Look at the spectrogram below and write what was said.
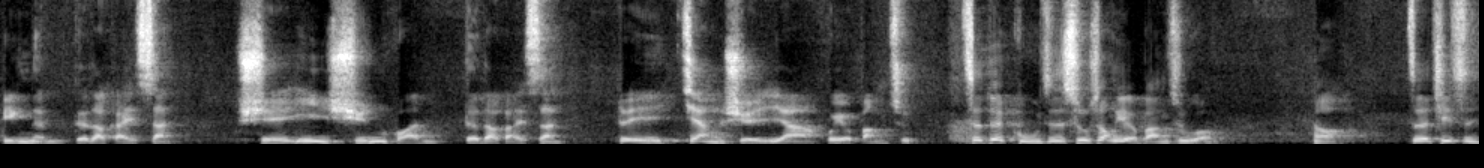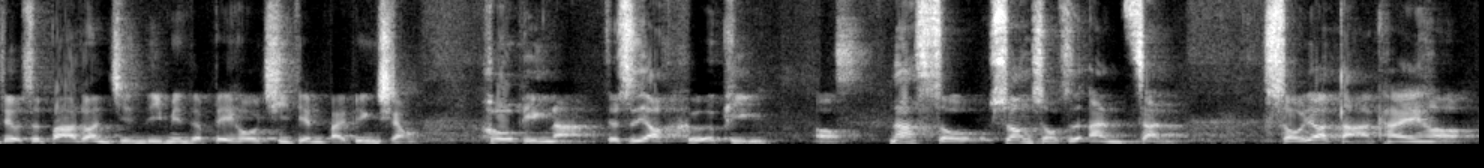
冰冷得到改善，血液循环得到改善，对降血压会有帮助，这对骨质疏松也有帮助哦。哦，这其实就是八段锦里面的背后七天百病消，和平啦，就是要和平哦。那手双手是按站，手要打开哈。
